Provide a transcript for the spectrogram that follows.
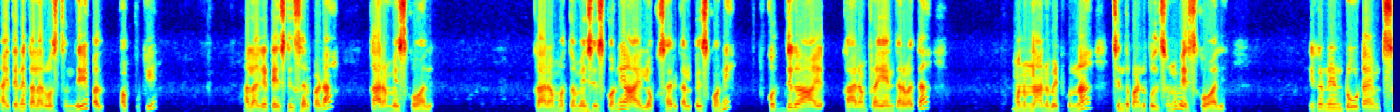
అయితేనే కలర్ వస్తుంది పప్పుకి. అలాగే టేస్ట్కి సరిపడా కారం వేసుకోవాలి. కారం మొత్తం వేసేసుకొని ఆయిల్లో ఒకసారి కలిపేసుకొని కొద్దిగా కారం ఫ్రై అయిన తర్వాత మనం నానబెట్టుకున్న చింతపండు పులుసును వేసుకోవాలి. ఇక్కడ నేను టూ టైమ్స్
